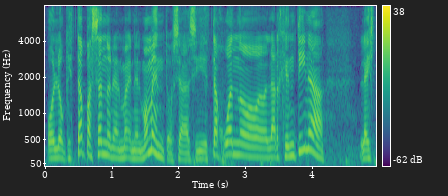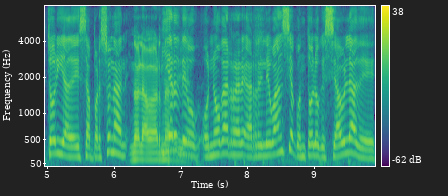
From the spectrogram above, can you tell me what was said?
o lo que está pasando en el, en el momento, o sea, si está jugando la Argentina, la historia de esa persona No la pierde o, o no agarra relevancia con todo lo que se habla de,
